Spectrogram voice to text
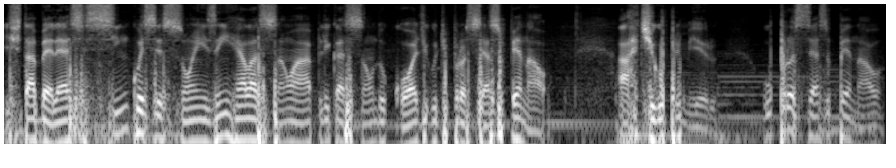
estabelece cinco exceções em relação à aplicação do Código de Processo Penal. Artigo 1. O processo penal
